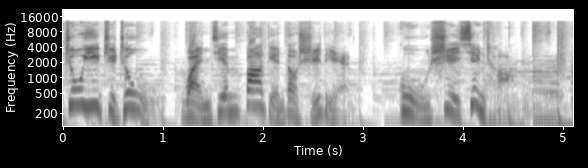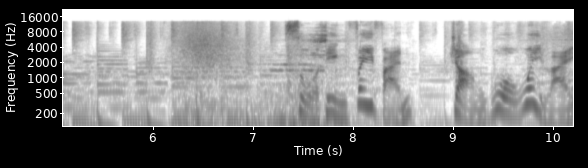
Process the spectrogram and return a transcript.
周一至周五晚间八点到十点，股市现场，锁定非凡，掌握未来。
